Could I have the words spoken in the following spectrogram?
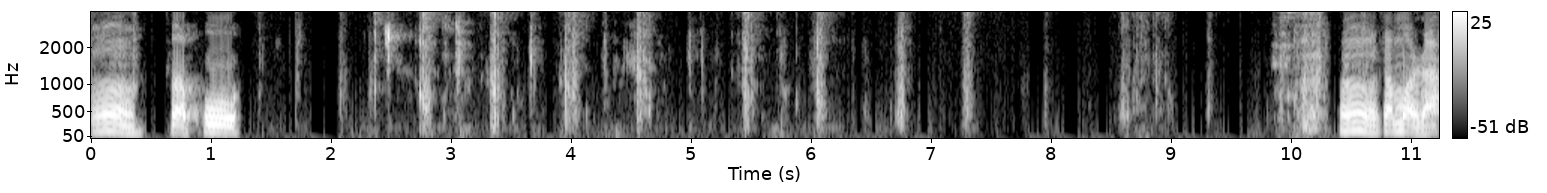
อืมถั่วพู อืมจะหมดแล้ว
